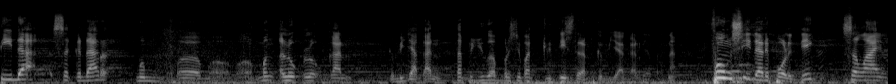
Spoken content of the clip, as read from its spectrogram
tidak sekedar e, mengeluk-elukkan kebijakan, tapi juga bersifat kritis terhadap kebijakan. Nah, fungsi dari politik selain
